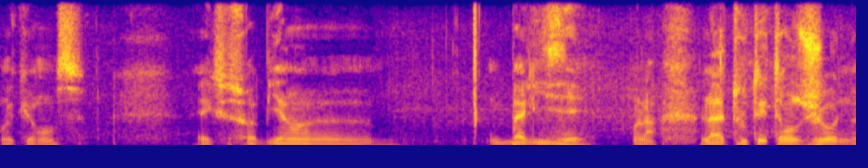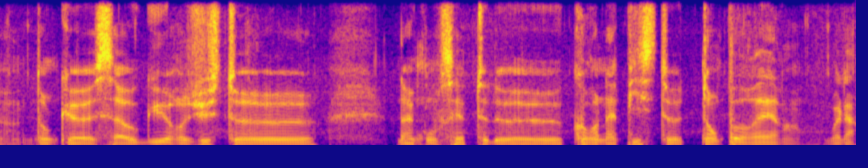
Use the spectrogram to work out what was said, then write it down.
en l'occurrence, et que ce soit bien balisé. Voilà. Là, tout est en jaune, donc ça augure juste d'un concept de coronapiste temporaire. Voilà.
